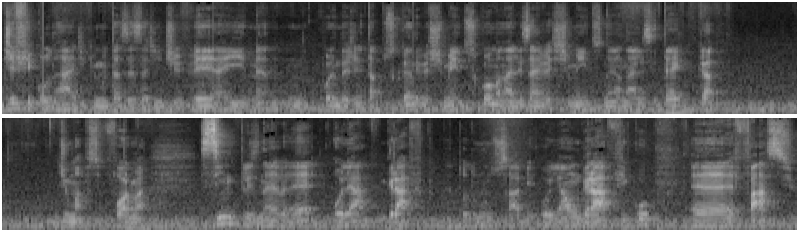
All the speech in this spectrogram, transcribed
dificuldade que muitas vezes a gente vê aí né, quando a gente está buscando investimentos, como analisar investimentos, né? análise técnica de uma forma simples, né, é olhar gráfico. Né? Todo mundo sabe olhar um gráfico é, é fácil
